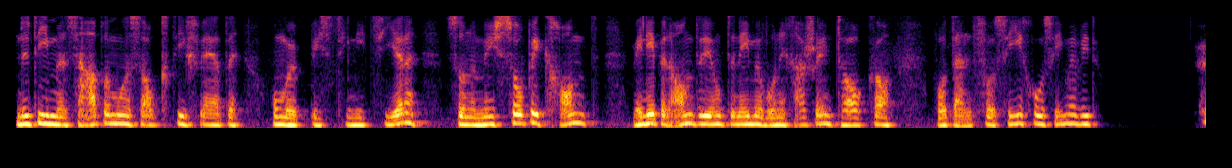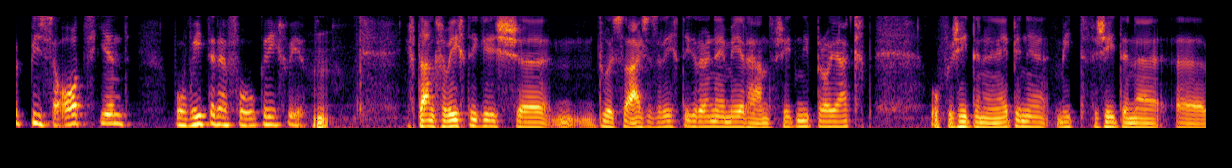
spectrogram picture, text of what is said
nicht immer selber muss aktiv werden um etwas zu initiieren, sondern man ist so bekannt, wie eben andere Unternehmen, die ich auch schon im Tag hatte, die dann von sich aus immer wieder etwas anziehen, wo wieder erfolgreich wird. Hm. Ich denke, wichtig ist, äh, du sagst es richtig, René, wir haben verschiedene Projekte auf verschiedenen Ebenen mit verschiedenen äh,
